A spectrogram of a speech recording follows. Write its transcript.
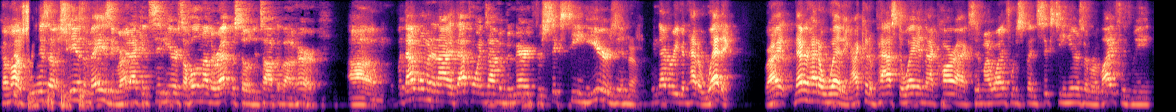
Come on, she is a, she is amazing, right? I can sit here. It's a whole nother episode to talk about her. Um, but that woman and I, at that point in time, have been married for 16 years, and yeah. we never even had a wedding right? Never had a wedding. I could have passed away in that car accident. My wife would have spent 16 years of her life with me,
